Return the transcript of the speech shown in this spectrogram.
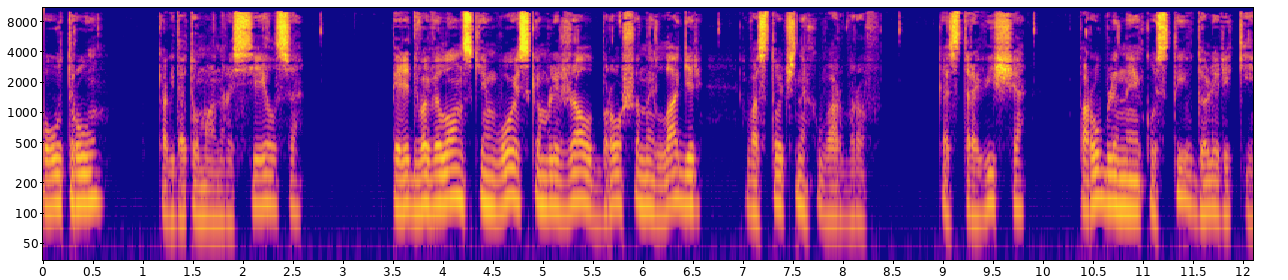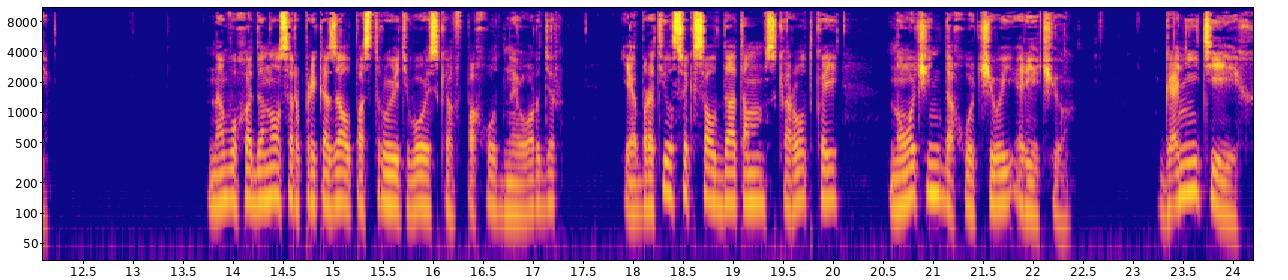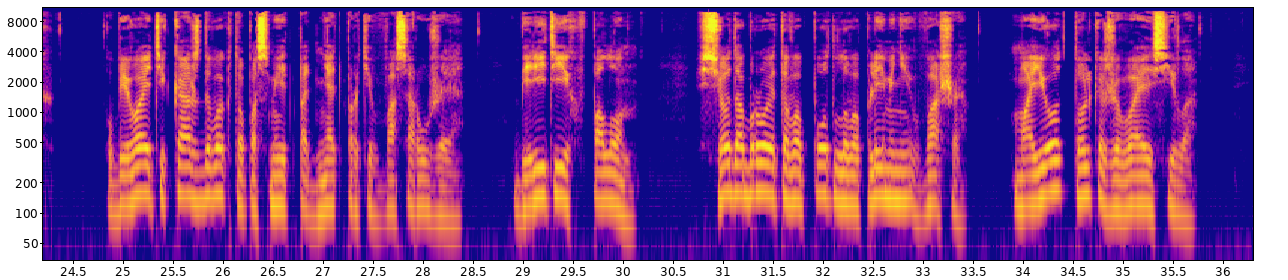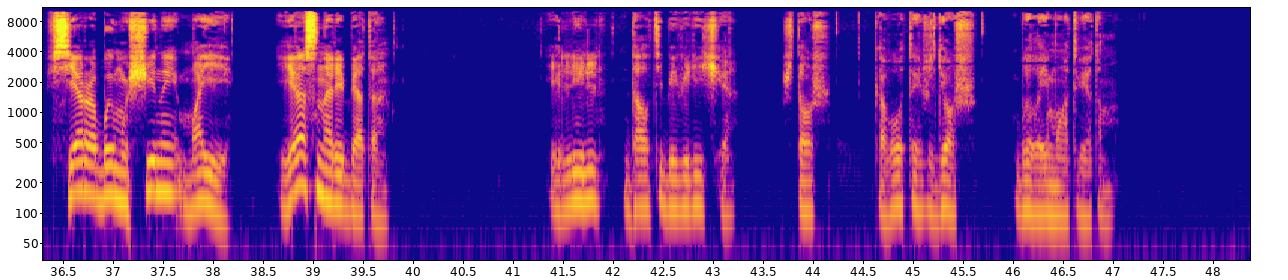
Поутру, когда туман рассеялся, перед вавилонским войском лежал брошенный лагерь восточных варваров, костровища, порубленные кусты вдоль реки. Навуходоносор приказал построить войско в походный ордер и обратился к солдатам с короткой, но очень доходчивой речью. «Гоните их! Убивайте каждого, кто посмеет поднять против вас оружие! Берите их в полон! Все добро этого подлого племени ваше! Мое только живая сила! Все рабы-мужчины мои! Ясно, ребята?» И дал тебе величие. Что ж, кого ты ждешь?» — было ему ответом.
